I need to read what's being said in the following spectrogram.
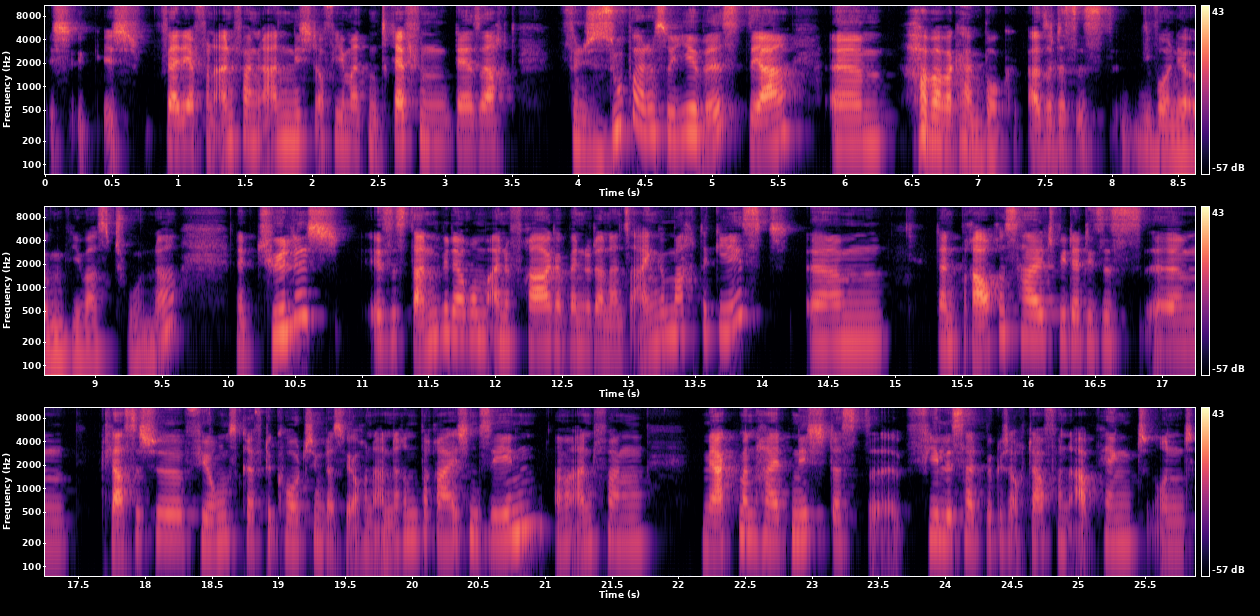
ich, ich werde ja von Anfang an nicht auf jemanden treffen, der sagt, finde ich super, dass du hier bist, ja, ähm, habe aber keinen Bock. Also das ist, die wollen ja irgendwie was tun. Ne? Natürlich ist es dann wiederum eine Frage, wenn du dann ans Eingemachte gehst, ähm, dann braucht es halt wieder dieses ähm, klassische Führungskräfte-Coaching, das wir auch in anderen Bereichen sehen. Am Anfang merkt man halt nicht, dass äh, vieles halt wirklich auch davon abhängt und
